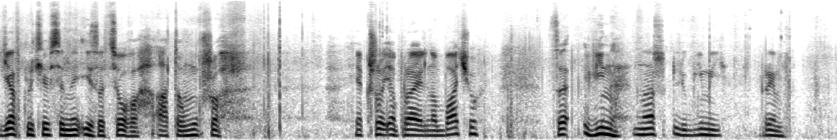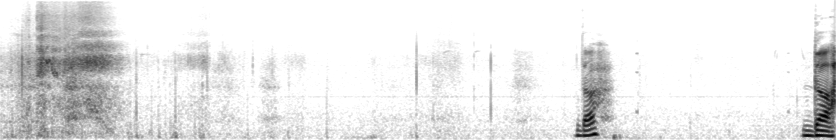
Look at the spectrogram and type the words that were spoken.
Я включився не із-за цього, а тому що, якщо я правильно бачу, це він наш любимий Рим. Да? Да.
